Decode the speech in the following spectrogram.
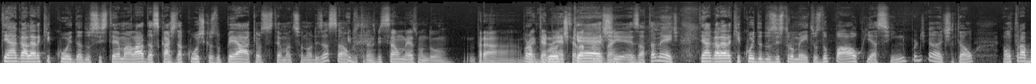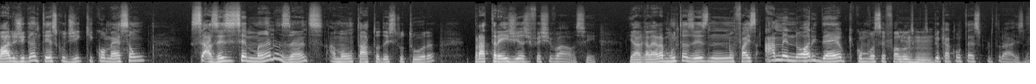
tem a galera que cuida do sistema lá das caixas acústicas, do PA, que é o sistema de sonorização. E de transmissão mesmo do para internet, broadcast, exatamente. Tem a galera que cuida dos instrumentos do palco e assim por diante. Então, é um trabalho gigantesco de que começam às vezes semanas antes a montar toda a estrutura para três dias de festival, assim. E a galera muitas vezes não faz a menor ideia, que, como você falou, uhum. do que acontece por trás, né?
